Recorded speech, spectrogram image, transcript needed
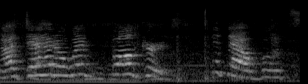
My dad went bonkers. Get out, Boots.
